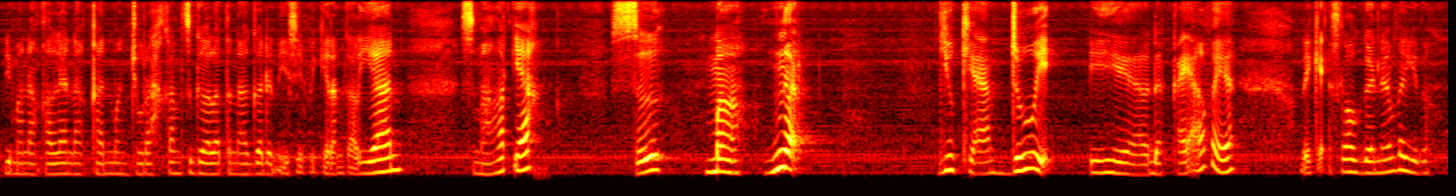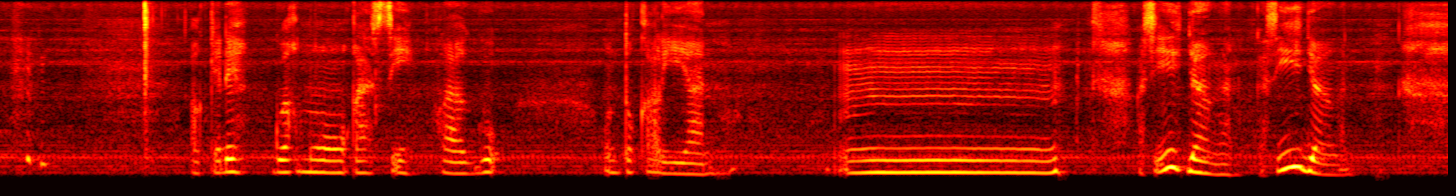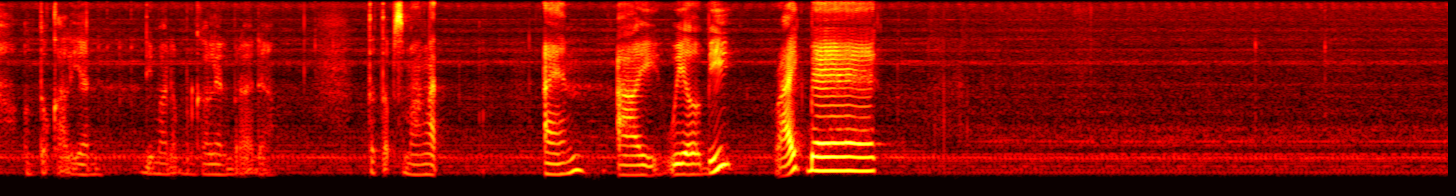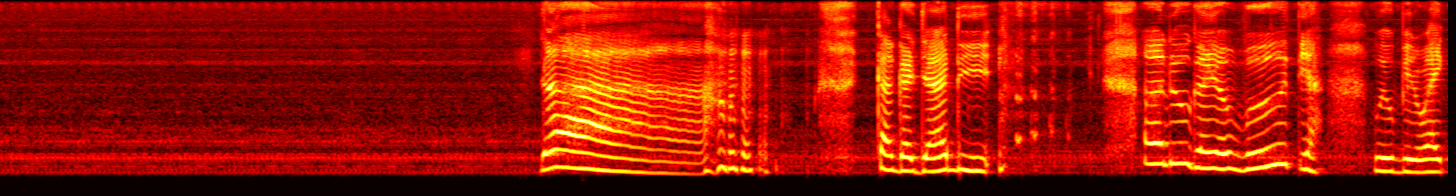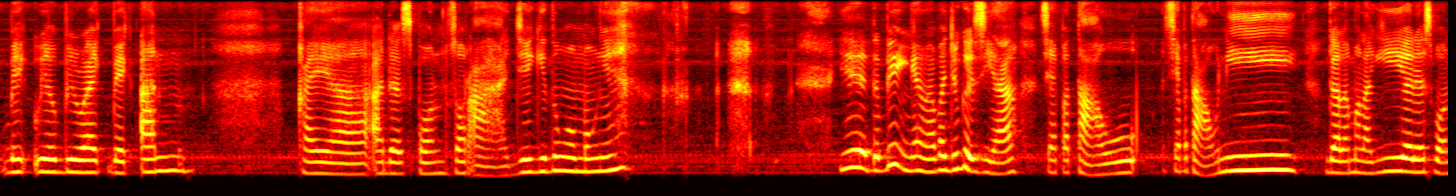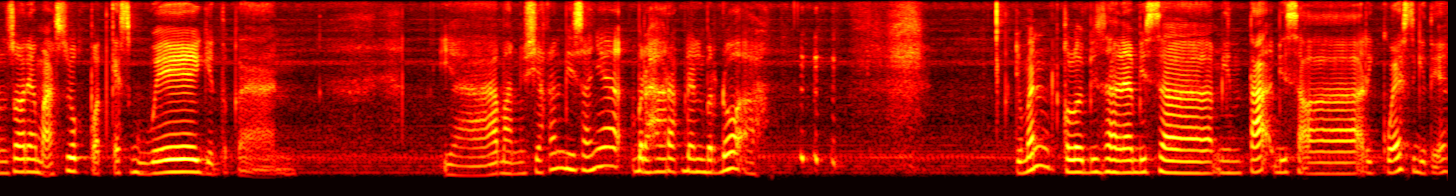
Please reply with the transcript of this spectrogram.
di mana kalian akan mencurahkan segala tenaga dan isi pikiran kalian. Semangat ya. Semangat. You can do it. Iya udah kayak apa ya? Udah kayak slogan apa gitu oke deh gue mau kasih lagu untuk kalian. Hmm, kasih jangan kasih jangan untuk kalian di mana pun kalian berada. Tetap semangat. And I will be right back Dah. Kagak jadi. Aduh gaya but ya. We'll be right back, we'll be right back an kayak ada sponsor aja gitu ngomongnya. Iya, yeah, tapi nggak apa-apa juga sih ya. Siapa tahu, siapa tahu nih, gak lama lagi ada sponsor yang masuk podcast gue gitu kan ya manusia kan bisanya berharap dan berdoa. Cuman kalau misalnya bisa minta bisa request gitu ya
